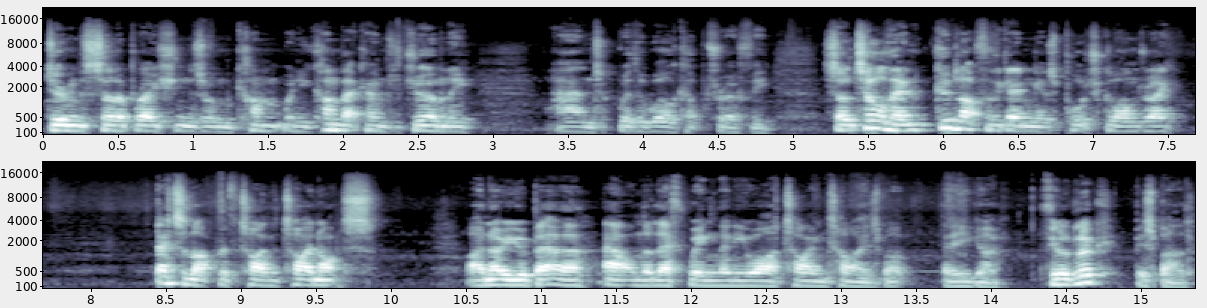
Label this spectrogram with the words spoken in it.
during the celebrations when, come, when you come back home to Germany and with the World Cup trophy. So until then, good luck for the game against Portugal, Andre. Better luck with tying the tie knots. I know you're better out on the left wing than you are tying ties, but there you go. Viel Glück, bis bald.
